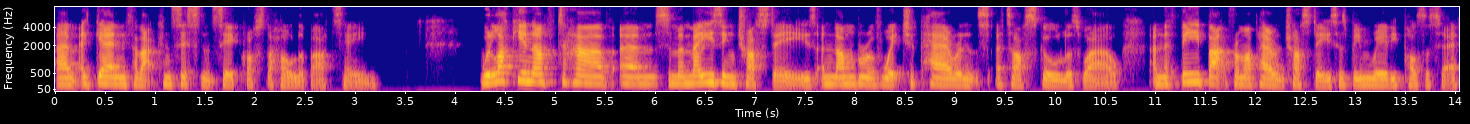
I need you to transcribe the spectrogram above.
Um, again, for that consistency across the whole of our team. We're lucky enough to have um, some amazing trustees, a number of which are parents at our school as well. And the feedback from our parent trustees has been really positive.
